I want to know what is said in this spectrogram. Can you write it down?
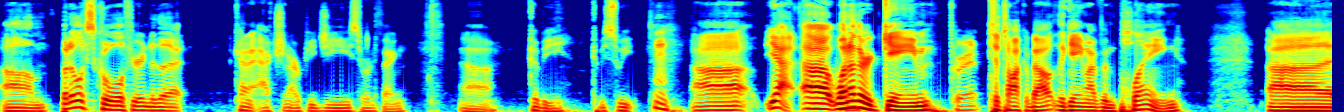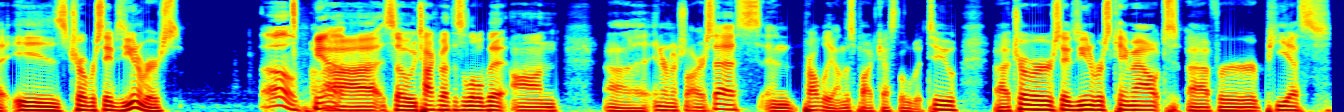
Um, but it looks cool if you're into that kind of action RPG sort of thing. Uh, could be could be sweet. Hmm. Uh, yeah. Uh, one other game Great. to talk about, the game I've been playing, uh, is Trover Saves the Universe. Oh yeah. Uh, so we talked about this a little bit on uh, Interdimensional RSS and probably on this podcast a little bit too. Uh, Trover Saves the Universe came out uh, for PS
